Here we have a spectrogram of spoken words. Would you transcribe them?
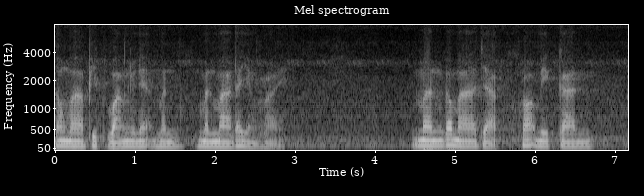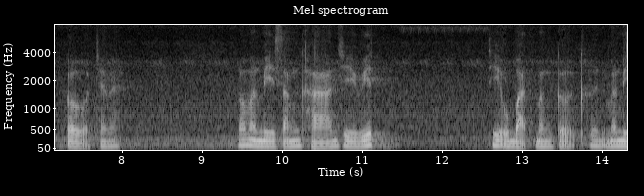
ต้องมาผิดหวังอยู่เนี่ยมันมันมาได้อย่างไร มันก็มาจากเพราะมีการเกิดใช่ไหมเพราะมันมีสังขารชีวิต ที่อุบัติมันเกิดขึ้น มันมี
